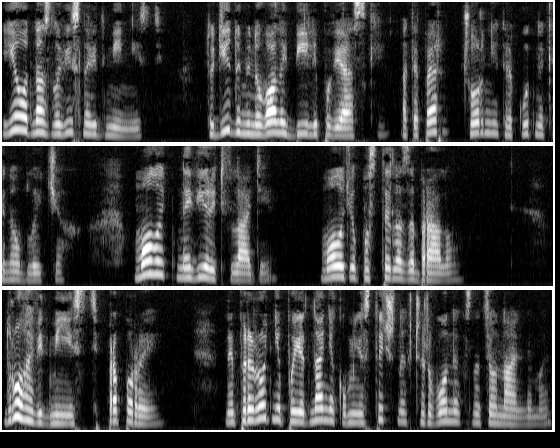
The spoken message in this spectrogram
є одна зловісна відмінність тоді домінували білі пов'язки, а тепер чорні трикутники на обличчях. Молодь не вірить владі, молодь опустила забрало. Друга відмінність прапори, неприродні поєднання комуністичних червоних з національними.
